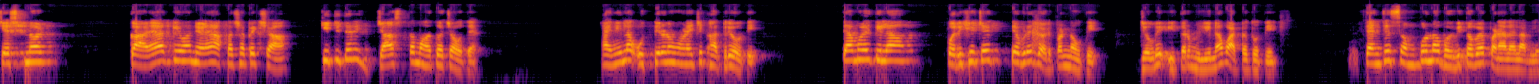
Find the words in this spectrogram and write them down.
चेस्टनट काळ्या किंवा निळ्या आकाशापेक्षा कितीतरी जास्त महत्त्वाच्या होत्या. ॲनीला उत्तीर्ण होण्याची खात्री होती. त्यामुळे तिला परीक्षेचे तेवढे दडपण नव्हते जेवढे इतर मुलींना वाटत होते. त्यांचे संपूर्ण भवितव्य पणाला लागले.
